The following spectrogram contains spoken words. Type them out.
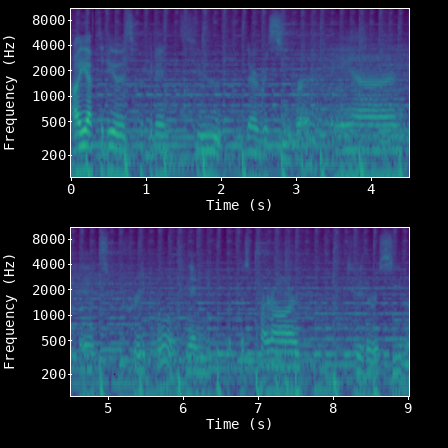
all you have to do is hook it into the receiver and it's pretty cool. And then you can put this part on to the receiver.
